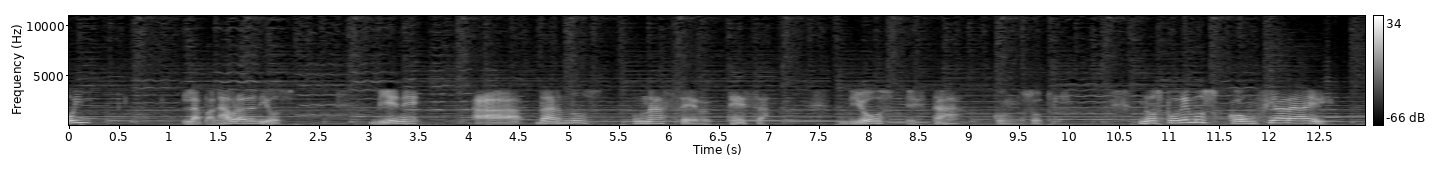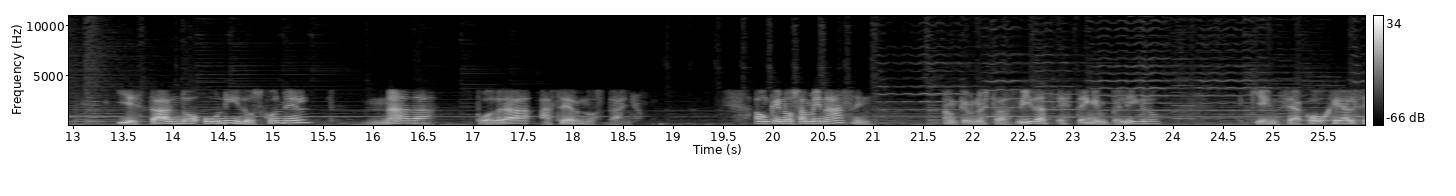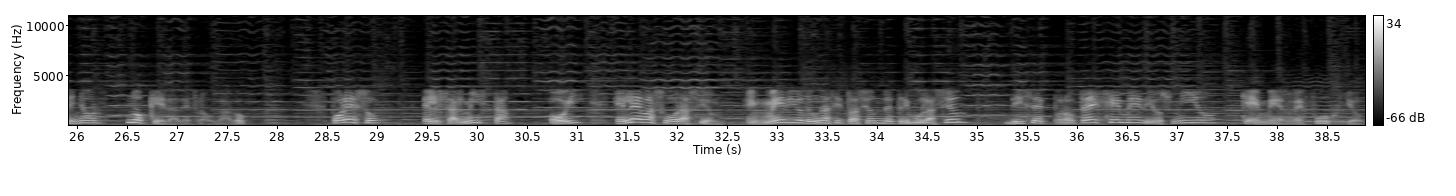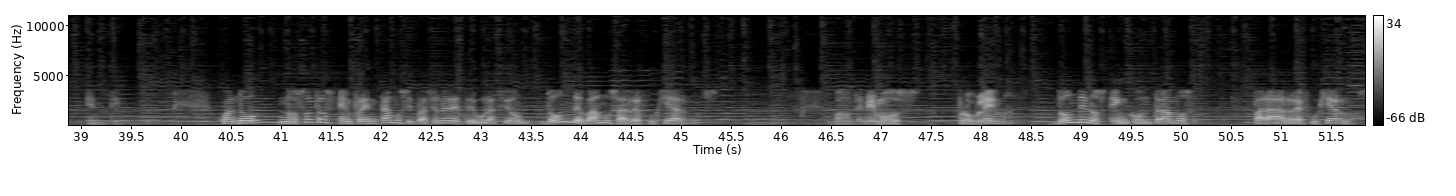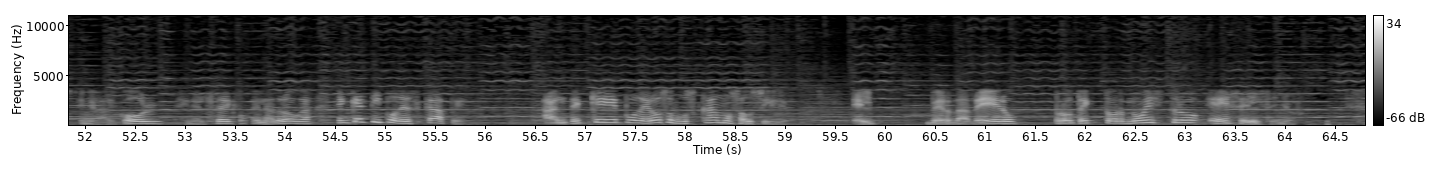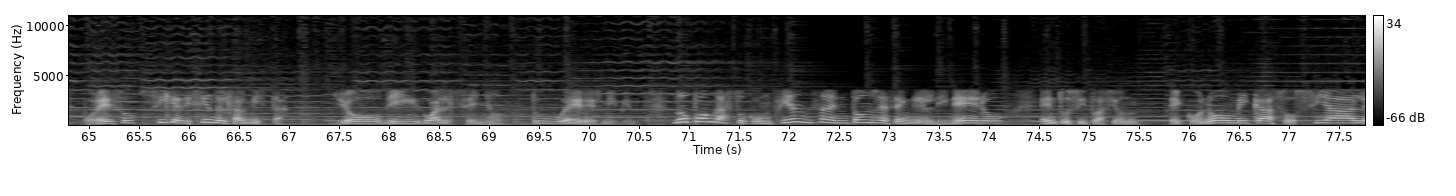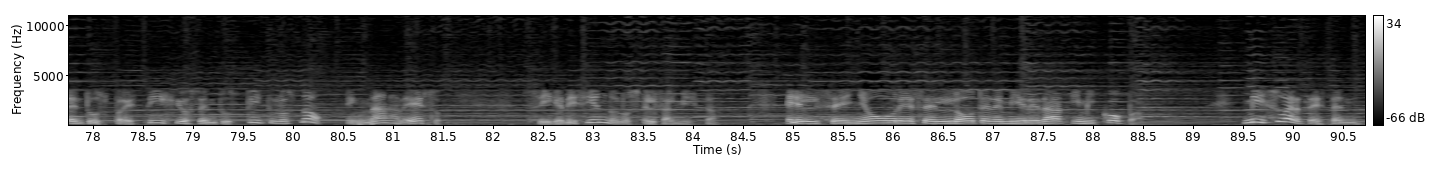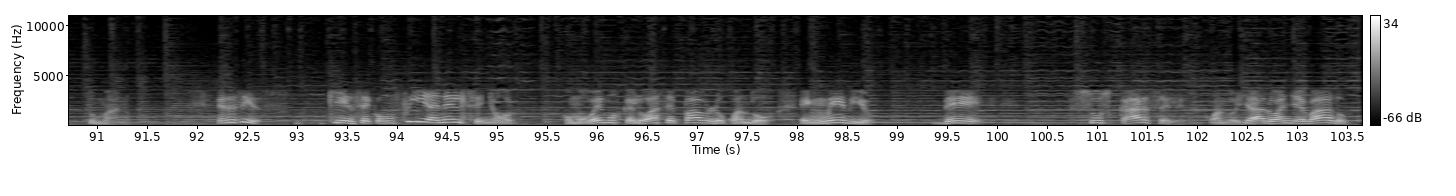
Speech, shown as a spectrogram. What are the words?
Hoy la palabra de Dios viene a darnos una certeza Dios está con nosotros. Nos podemos confiar a Él y estando unidos con Él, nada podrá hacernos daño. Aunque nos amenacen, aunque nuestras vidas estén en peligro, quien se acoge al Señor no queda defraudado. Por eso, el salmista hoy eleva su oración en medio de una situación de tribulación Dice, protégeme, Dios mío, que me refugio en ti. Cuando nosotros enfrentamos situaciones de tribulación, ¿dónde vamos a refugiarnos? Cuando tenemos problemas, ¿dónde nos encontramos para refugiarnos? ¿En el alcohol, en el sexo, en la droga? ¿En qué tipo de escape? ¿Ante qué poderoso buscamos auxilio? El verdadero protector nuestro es el Señor. Por eso sigue diciendo el salmista, yo digo al Señor, tú eres mi bien. No pongas tu confianza entonces en el dinero, en tu situación económica, social, en tus prestigios, en tus títulos, no, en nada de eso. Sigue diciéndonos el salmista, el Señor es el lote de mi heredad y mi copa. Mi suerte está en tu mano. Es decir, quien se confía en el Señor, como vemos que lo hace Pablo cuando en medio de sus cárceles, cuando ya lo han llevado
